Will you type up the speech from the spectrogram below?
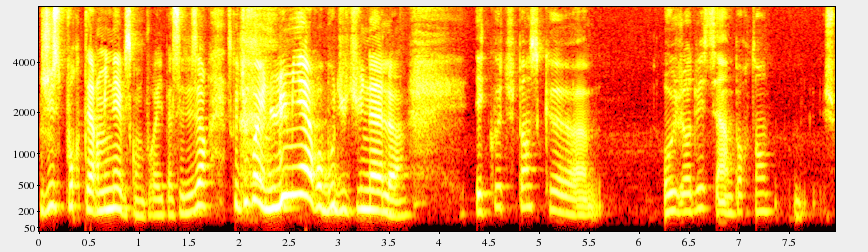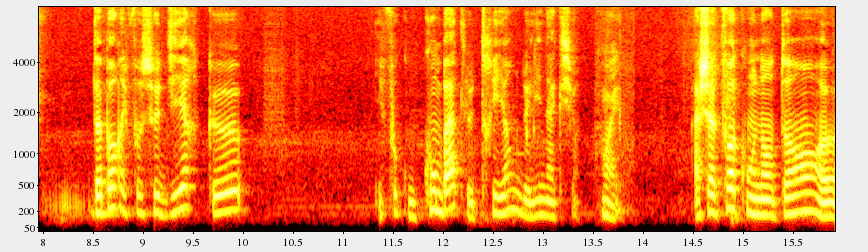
juste pour terminer parce qu'on pourrait y passer des heures, est-ce que tu vois une lumière au bout du tunnel? Écoute, je pense que aujourd'hui c'est important. D'abord, il faut se dire que il faut qu'on combatte le triangle de l'inaction. Ouais. À chaque fois qu'on entend euh,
